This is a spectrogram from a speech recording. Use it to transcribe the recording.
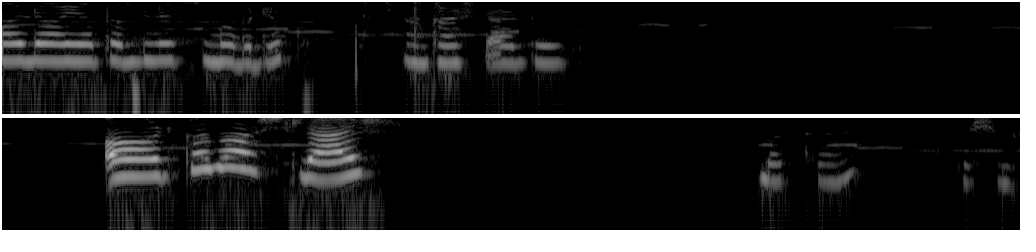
Hala yatabilirsin babacık. Arkadaşlar dur. Arkadaşlar. Bakın. Bu şimdi.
